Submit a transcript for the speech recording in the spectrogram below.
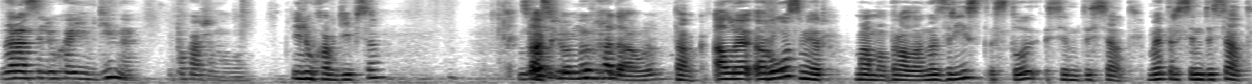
Зараз Ілюха її вдіне і покажемо вам. Ілюха вдівся. З Так. ми вгадали. Так, але розмір мама брала на зріст 170, метр 70.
